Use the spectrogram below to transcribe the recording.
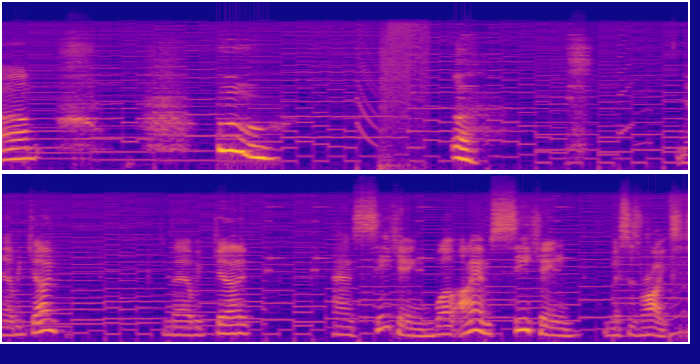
Um... Ooh. Ugh. There we go. There we go. And Seaking, well, I am seeking Mrs. Right.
